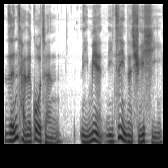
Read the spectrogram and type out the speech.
人才的过程里面，你自己的学习。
